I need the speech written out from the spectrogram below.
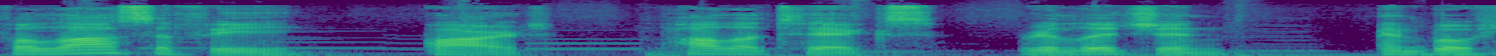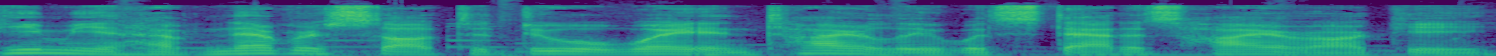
Philosophy, art, politics, religion. and Bohemia have never sought to do away entirely with status hierarchy,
